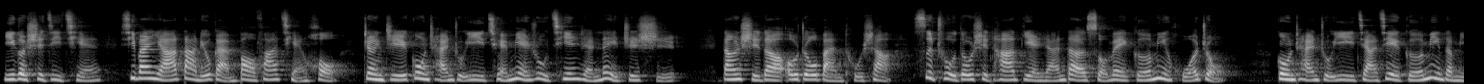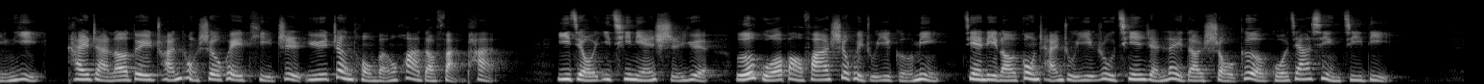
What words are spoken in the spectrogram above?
一个世纪前，西班牙大流感爆发前后，正值共产主义全面入侵人类之时。当时的欧洲版图上，四处都是他点燃的所谓革命火种。共产主义假借革命的名义，开展了对传统社会体制与正统文化的反叛。一九一七年十月。俄国爆发社会主义革命，建立了共产主义入侵人类的首个国家性基地。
